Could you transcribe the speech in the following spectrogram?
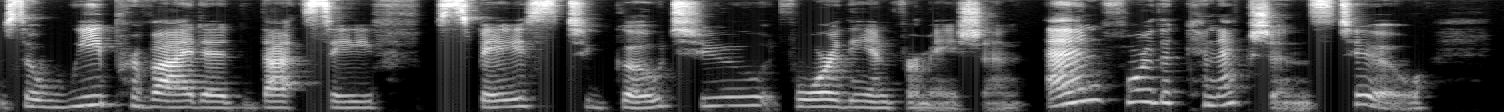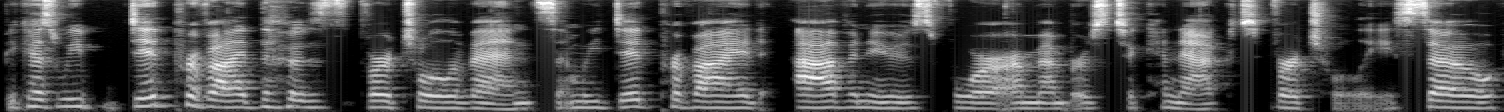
So we provided that safe space to go to for the information and for the connections too because we did provide those virtual events and we did provide avenues for our members to connect virtually. So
